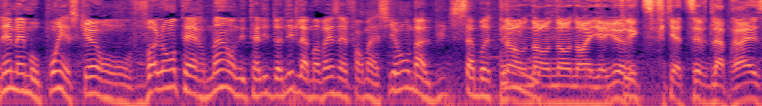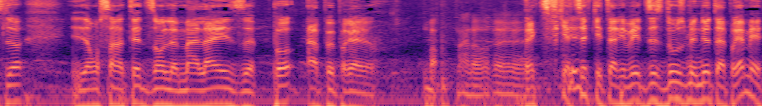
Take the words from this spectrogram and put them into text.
même au point, est-ce qu'on volontairement, on est allé donner de la mauvaise information dans le but de saboter? Non, ou- non, non, non. Il y a eu un rectificatif de la presse. Là. Et on sentait, disons, le malaise pas à peu près. là. Bon, alors... euh, Rectificatif qui est arrivé 10-12 minutes après, mais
